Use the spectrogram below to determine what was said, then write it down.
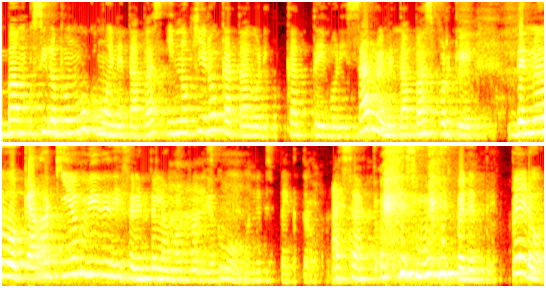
Vamos, si lo pongo como en etapas, y no quiero categori- categorizarlo en etapas porque, de nuevo, cada quien vive diferente el amor propio. es como un espectro. Exacto, es muy diferente. Pero,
